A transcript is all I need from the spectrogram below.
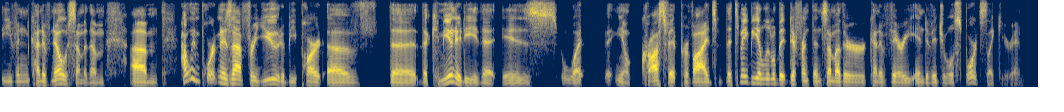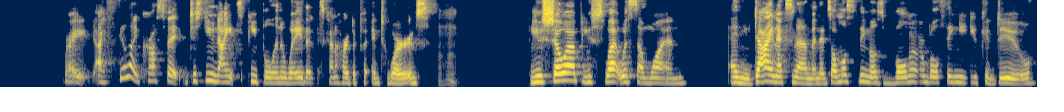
even kind of know some of them. Um, how important is that for you to be part of the the community that is what you know CrossFit provides that's maybe a little bit different than some other kind of very individual sports like you're in. Right. I feel like CrossFit just unites people in a way that's kind of hard to put into words. Mm-hmm. You show up, you sweat with someone, and you die next to them, and it's almost the most vulnerable thing you could do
